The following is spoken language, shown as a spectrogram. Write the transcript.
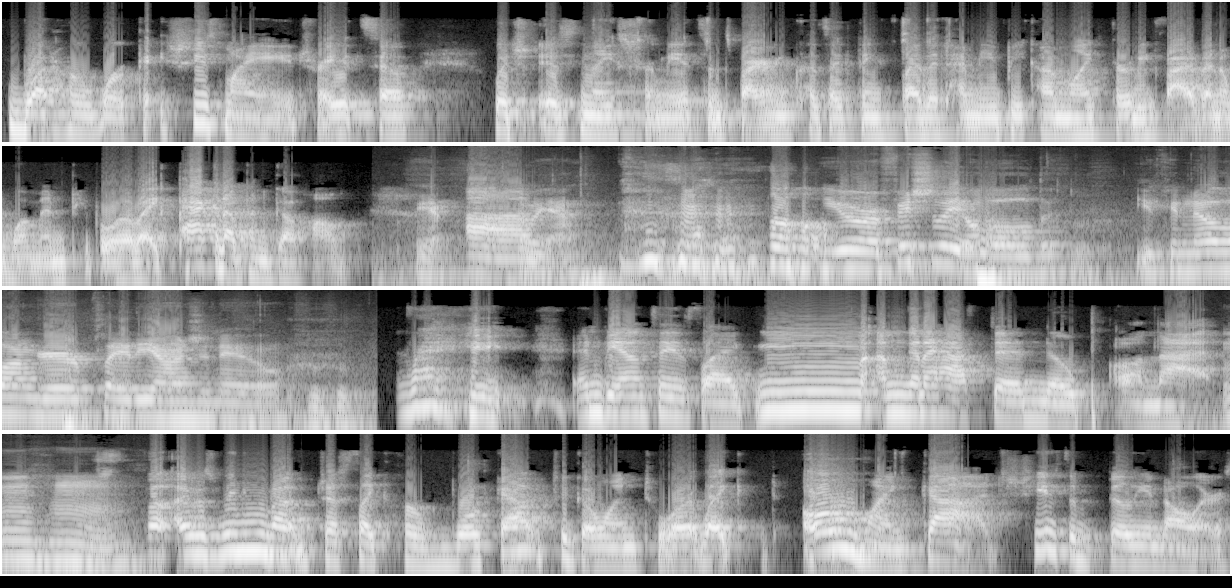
what her work. She's my age, right? So which is nice for me. It's inspiring because I think by the time you become like 35 and a woman, people are like, pack it up and go home. Yeah. oh, Um, yeah. You're officially old. You can no longer play the ingenue. Right. And Beyonce is like, mm, I'm going to have to nope on that. Mm-hmm. But I was reading about just like her workout to go on tour. Like, oh my God, she has a billion dollars.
